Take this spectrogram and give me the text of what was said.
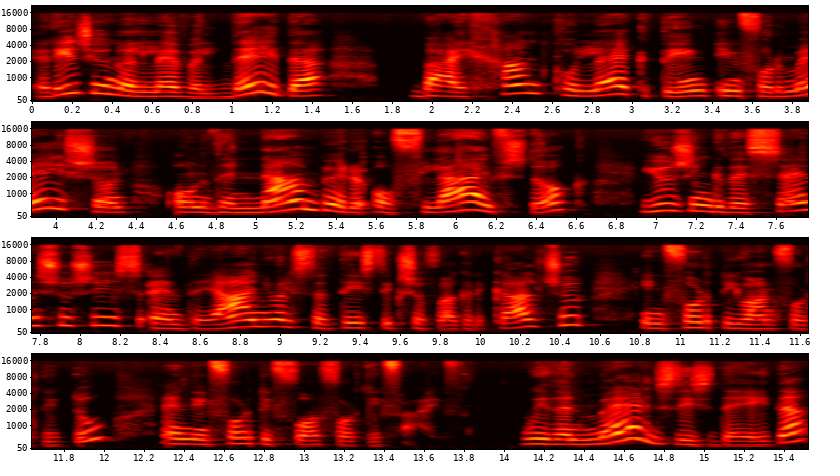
regional level data by hand collecting information on the number of livestock using the censuses and the annual statistics of agriculture in 41-42 and in 44-45. We then merge this data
